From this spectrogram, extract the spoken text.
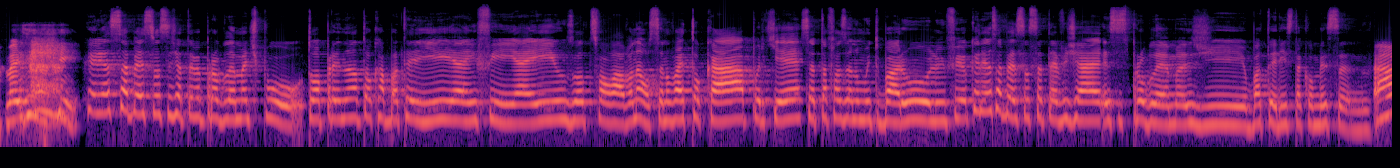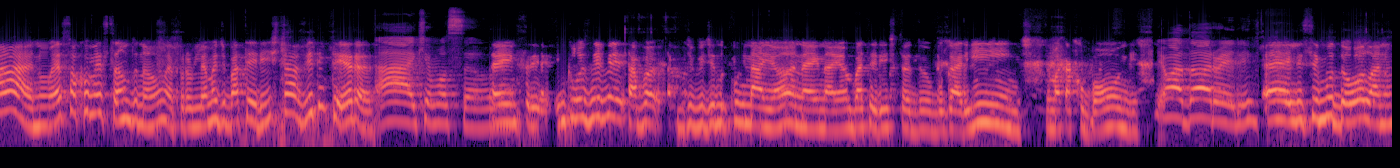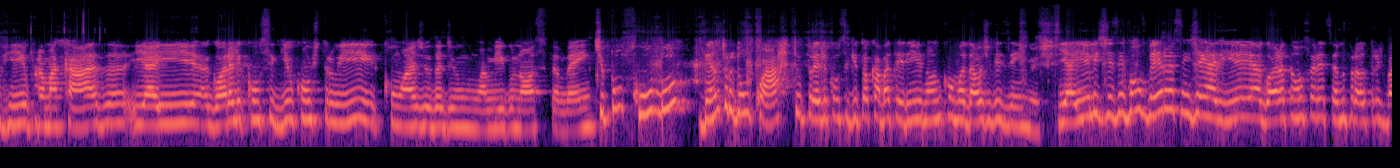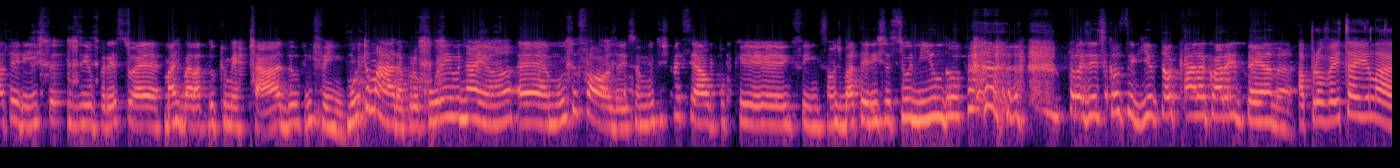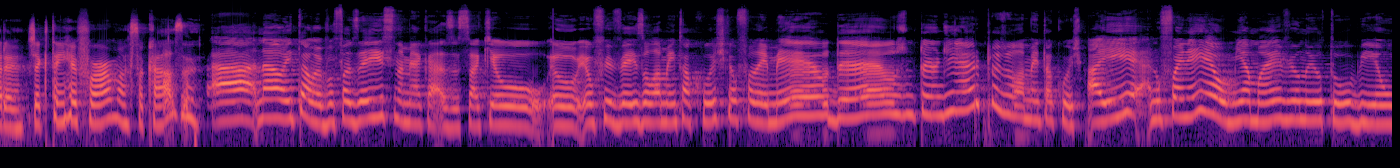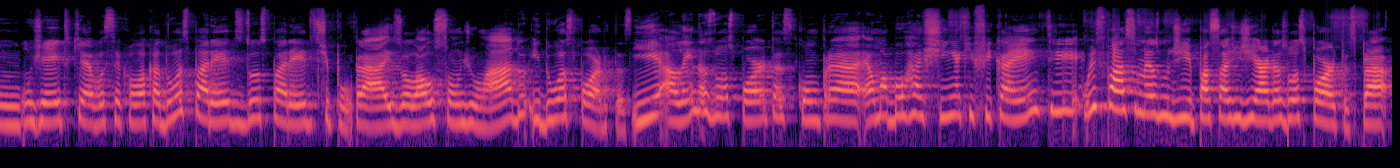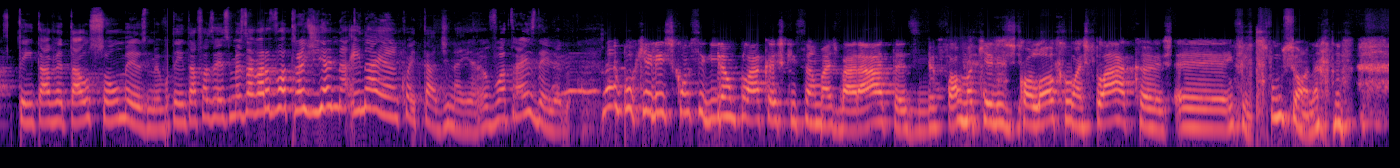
Mas enfim, queria saber se você já teve problema, tipo, tô aprendendo a tocar bateria, enfim, e aí os outros falavam, não, você não vai tocar porque você tá fazendo muito barulho, enfim, eu queria saber se você teve já esses problemas de baterista começando. Ah, não é só começando, não, é problema de baterista a vida inteira. Ai, que emoção. Sempre. Inclusive, tava dividindo com o Inayan, né, Inayan, baterista do Bugarim, do Macaco Bong. Eu adoro ele. É, ele se mudou lá no Rio para uma casa e aí agora ele conseguiu construir com a ajuda de um amigo nosso também, tipo um cubo dentro de um quarto para ele conseguir tocar bateria e não incomodar os vizinhos. E aí eles desenvolveram essa engenharia e agora estão oferecendo para outros bateristas e o preço é mais barato do que o mercado. Enfim, muito mara. Procurem o Nayan, é muito foda. Isso é muito especial porque, enfim, são os bateristas se unindo pra gente conseguir tocar na quarentena. Aproveita aí, Lara, já que tem reforma, sua casa. Ah, não, então, eu vou fazer isso na minha casa. Só que eu, eu, eu fui ver isolamento acústico eu falei, meu Deus, não tenho dinheiro pra isolamento acústico. Aí, não foi nem eu, minha mãe viu no YouTube um, um jeito que é você coloca duas paredes, duas paredes, tipo, pra isolar o som de um lado e duas portas. E, além das duas portas, compra, é uma borrachinha que fica entre o espaço mesmo de passagem de ar das duas portas, pra tentar vetar o som mesmo. Eu vou tentar fazer isso, mas agora eu vou atrás de Inayan, coitado de Inayan. Eu vou atrás dele agora. Não, porque eles conseguiram placas que são mais baratas e a forma que eles colocam as placas, é, enfim, funciona.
